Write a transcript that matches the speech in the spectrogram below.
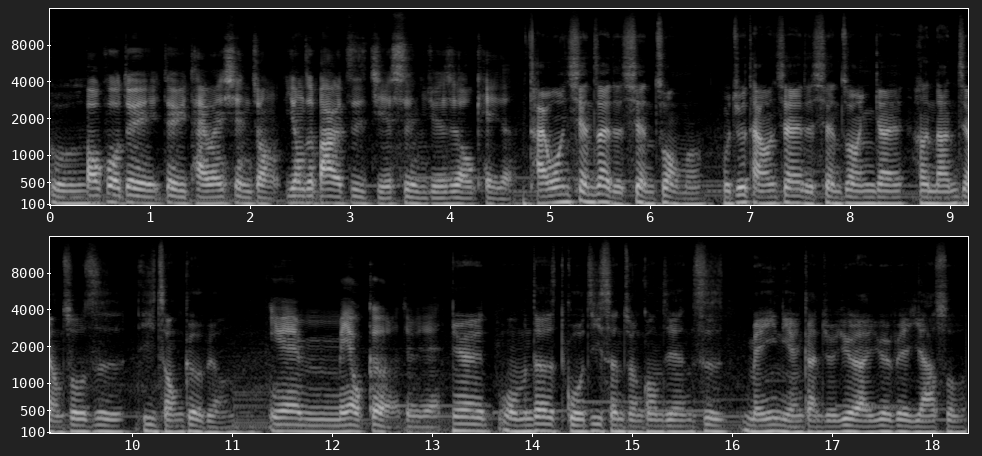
我包括对对于台湾现状用这八个字解释，你觉得是 OK 的？台湾现在的现状吗？我觉得台湾现在的现状应该很难讲说是一中各表。因为没有个了，对不对？因为我们的国际生存空间是每一年感觉越来越被压缩，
